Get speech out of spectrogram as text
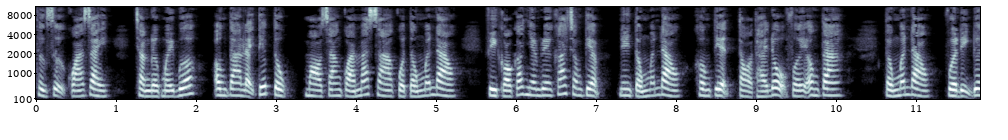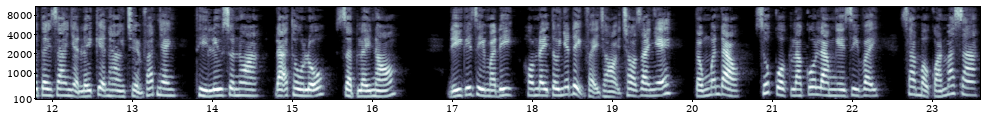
thực sự quá dày. Chẳng được mấy bữa, ông ta lại tiếp tục mò sang quán massage của Tống Mẫn Đào. Vì có các nhân viên khác trong tiệm nên Tống Mẫn Đào không tiện tỏ thái độ với ông ta. Tống Mẫn Đào vừa định đưa tay ra nhận lấy kiện hàng chuyển phát nhanh thì Lưu Xuân Hoa đã thô lỗ, giật lấy nó. Đi cái gì mà đi, hôm nay tôi nhất định phải hỏi cho ra nhẽ. Tống Mẫn Đào, suốt cuộc là cô làm nghề gì vậy? Sao mở quán massage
